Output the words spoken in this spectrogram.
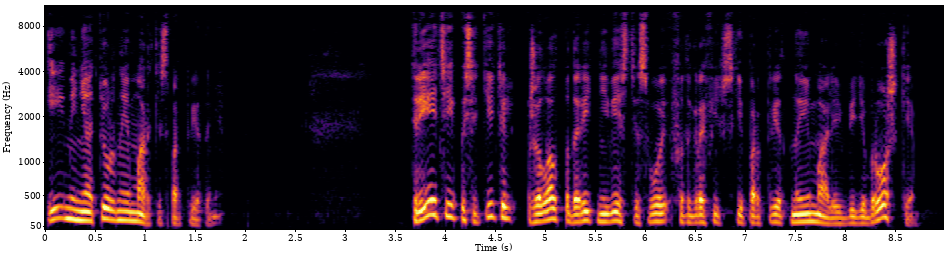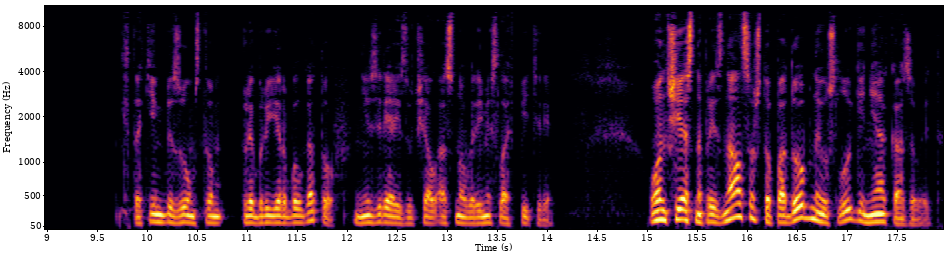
и миниатюрные марки с портретами. Третий посетитель желал подарить невесте свой фотографический портрет на эмали в виде брошки. К таким безумствам Лебрюер был готов, не зря изучал основы ремесла в Питере. Он честно признался, что подобные услуги не оказывает.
